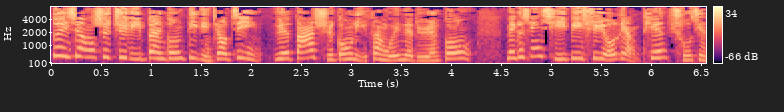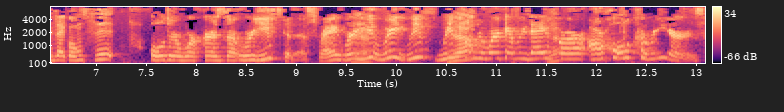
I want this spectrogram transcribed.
对象是距离办公地点较近，约八十公里范围内的员工，每个星期必须有两天出现在公司。older workers that we're used to this, right? We're, yeah. we, we've, we've yeah. come to work every day yeah. for our whole careers.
